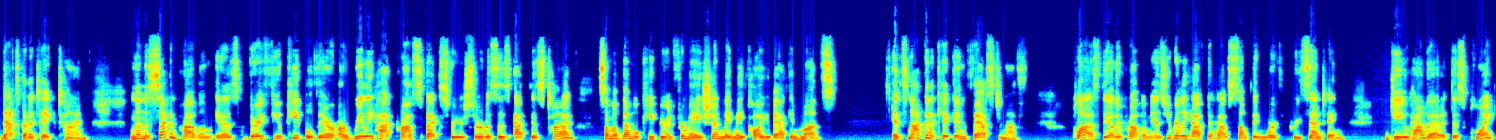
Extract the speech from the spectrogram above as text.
That's going to take time. And then the second problem is very few people there are really hot prospects for your services at this time. Some of them will keep your information, they may call you back in months. It's not going to kick in fast enough. Plus, the other problem is you really have to have something worth presenting. Do you have that at this point?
